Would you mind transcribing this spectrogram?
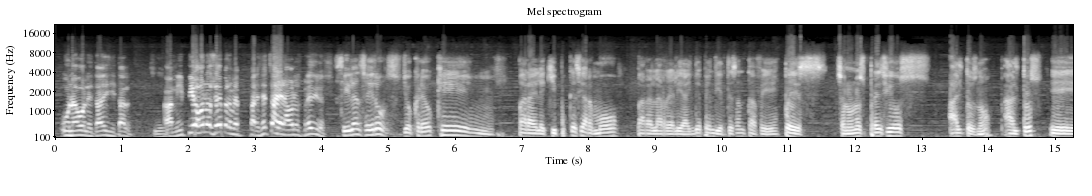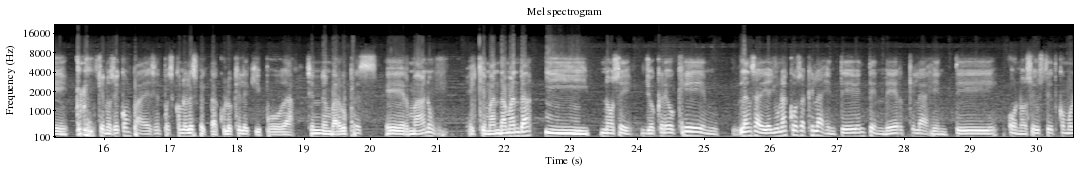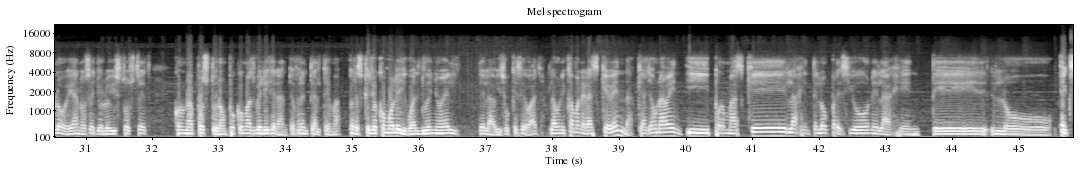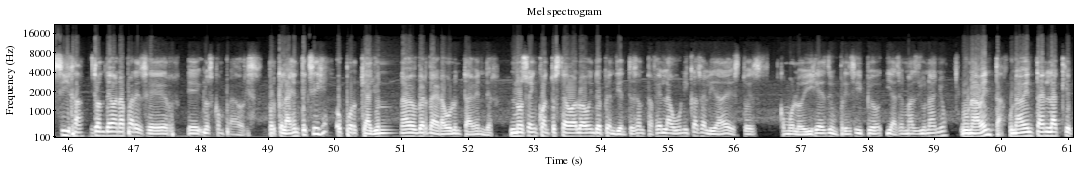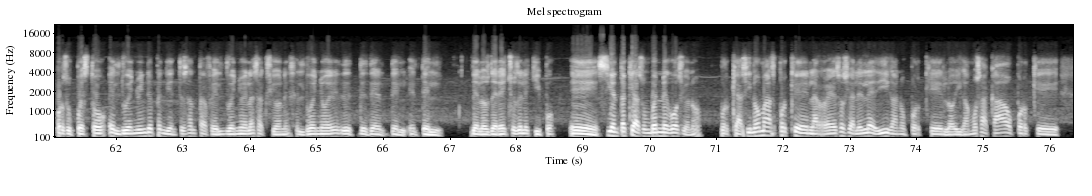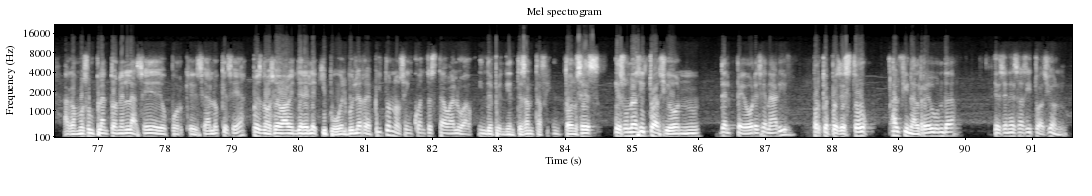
una boleta digital. A mí, Piojo, no sé, pero me parece exagerado los precios. Sí, Lanceros, yo creo que mm, para el equipo que se armó, para la realidad independiente Santa Fe, pues son unos precios altos, ¿no? Altos eh, que no se compadecen pues con el espectáculo que el equipo da. Sin embargo, pues eh, hermano, el que manda, manda. Y no sé, yo creo que mm, lanzaría hay una cosa que la gente debe entender, que la gente, o no sé usted cómo lo vea, no sé, yo lo he visto usted con una postura un poco más beligerante frente al tema, pero es que yo como le digo al dueño del, del aviso que se vaya. La única manera es que venda, que haya una venta. Y por más que la gente lo presione, la gente lo exija, ¿dónde van a aparecer eh, los compradores? ¿Porque la gente exige o porque hay una verdadera voluntad de vender? No sé en cuánto está evaluado Independiente Santa Fe. La única salida de esto es como lo dije desde un principio y hace más de un año, una venta, una venta en la que por supuesto el dueño independiente Santa Fe, el dueño de las acciones, el dueño de, de, los derechos del equipo, eh, sienta que hace un buen negocio, ¿no? Porque así nomás porque las redes sociales le digan o porque lo digamos acá o porque hagamos un plantón en la sede o porque sea lo que sea, pues no se va a vender el equipo. Vuelvo y le repito, no sé en cuánto está evaluado Independiente Santa Fe. Entonces es una situación del peor escenario, porque pues esto al final redunda es en esa situación.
